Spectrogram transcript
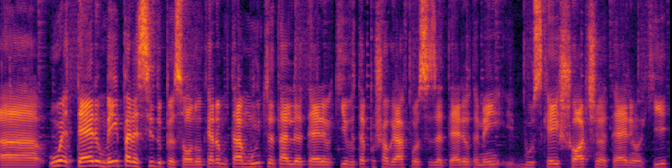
Uh, o Ethereum, bem parecido, pessoal. Não quero entrar muito detalhe do Ethereum aqui. Vou até puxar o gráfico para vocês do Ethereum também. Busquei short no Ethereum aqui.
